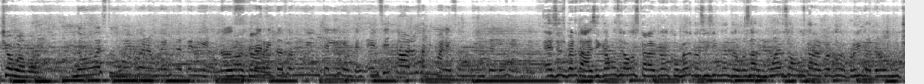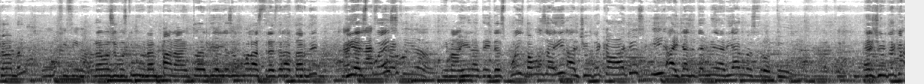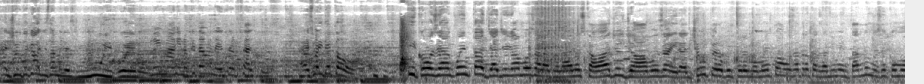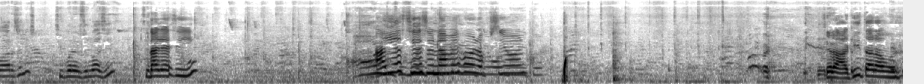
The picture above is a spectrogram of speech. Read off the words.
el show, amor? No, estuvo muy bueno, muy entretenido. Los perritos son muy inteligentes. En sí, todos los animales son muy inteligentes. Eso es verdad, así que vamos a ir a buscar algo de comer. No sé si encontremos almuerzo, vamos a buscar algo de comer porque ya tenemos mucha hambre. Muchísimo. Nos hemos comido una empanada en todo el día y ya son como las 3 de la tarde. Y Hasta después, imagínate, y después vamos a ir al show de caballos y ahí ya se terminaría nuestro tour. El show de, ca- el show de caballos también es muy bueno. Me imagino que también hay ser saltos. Eso hay de todo. Y como se dan cuenta, ya llegamos a la zona de los caballos, ya vamos a ir al show, pero pues por el momento vamos a tratar de alimentarlos, no sé cómo dárselos, si ponérselo así. Dale así. Ay, así es una mejor opción. Se la va a quitar, amor.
